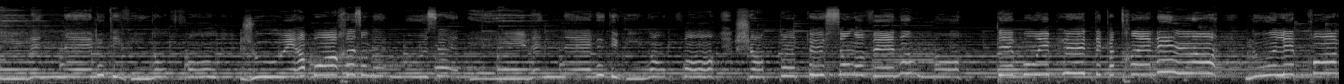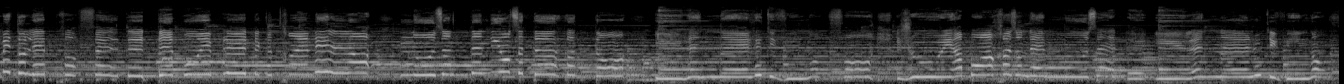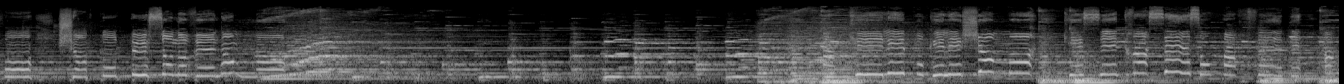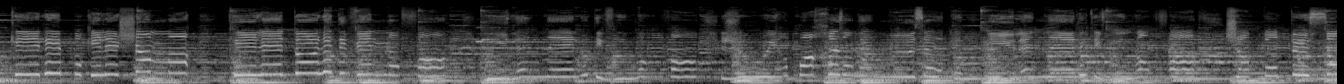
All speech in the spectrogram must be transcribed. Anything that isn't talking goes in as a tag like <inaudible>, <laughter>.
Il est né le divin enfant, jouez à boire, raisonnez, nous aider. Il est né le divin enfant, chantons tous son événement. jouer à boire, raisonner musette. Il est né le divin enfant, chantons tous son événement. Qu'il est beau, qu'il est charmant, qu'il s'est grassé son parfait. Ah, qu'il est beau, qu'il est charmant, qu'il est dans le divin enfant. Il est né le divin enfant, jouer à boire, raisonner through so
